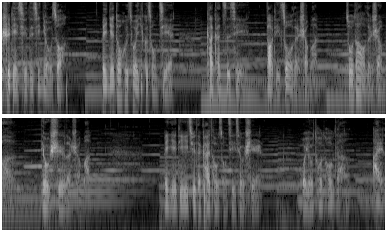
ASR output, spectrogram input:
我是典型的金牛座，每年都会做一个总结，看看自己到底做了什么，做到了什么，丢失了什么。每年第一句的开头总结就是：“我又偷偷的爱了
